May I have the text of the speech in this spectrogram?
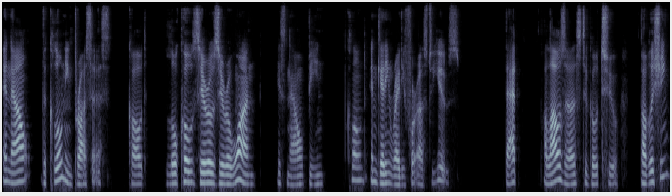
And now the cloning process called local001 is now being cloned and getting ready for us to use. That allows us to go to publishing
